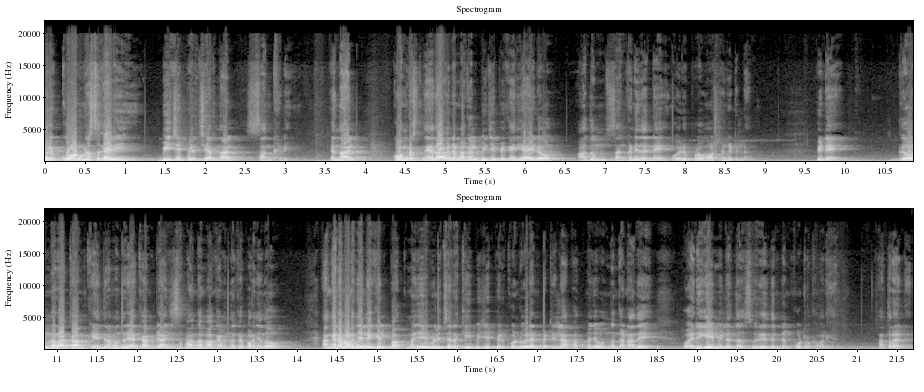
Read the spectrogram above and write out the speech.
ഒരു കോൺഗ്രസ്സുകാരി ബി ജെ പിയിൽ ചേർന്നാൽ സംഘിണി എന്നാൽ കോൺഗ്രസ് നേതാവിന്റെ മകൾ ബി ജെ പിക്കാരിയായാലോ അതും സംഘിണി തന്നെ ഒരു പ്രൊമോഷനും കിട്ടില്ല. പിന്നെ ഗവർണറാക്കാം കേന്ദ്രമന്ത്രിയാക്കാം രാജ്യസഭാംഗമാക്കാം എന്നൊക്കെ പറഞ്ഞതോ? അങ്ങനെ പറഞ്ഞില്ലെങ്കിൽ പത്മജയെ വിളിച്ചിറക്കി ബി ജെ പിയിൽ കൊണ്ടുവരാൻ പറ്റില്ല. പത്മജ ഒന്നും കാണാതെ വരികയുമില്ലെന്ന് സുരേന്ദ്രനും കൂട്ടർക്കും അറിയാം. അത്ര തന്നെ.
